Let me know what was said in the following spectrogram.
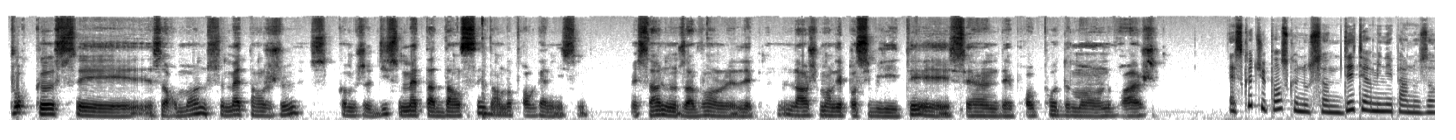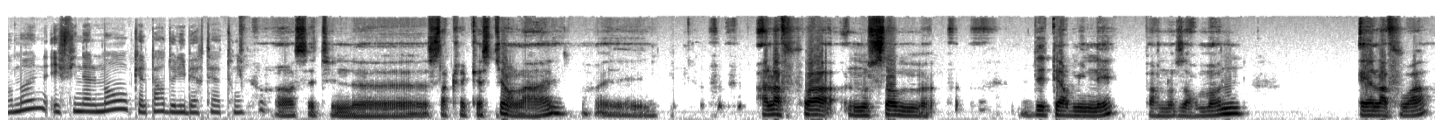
pour que ces hormones se mettent en jeu, comme je dis, se mettent à danser dans notre organisme. Et ça, nous avons largement les possibilités et c'est un des propos de mon ouvrage. Est-ce que tu penses que nous sommes déterminés par nos hormones et finalement, quelle part de liberté a-t-on? Ah, C'est une euh, sacrée question là. Hein à la fois nous sommes déterminés par nos hormones et à la fois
